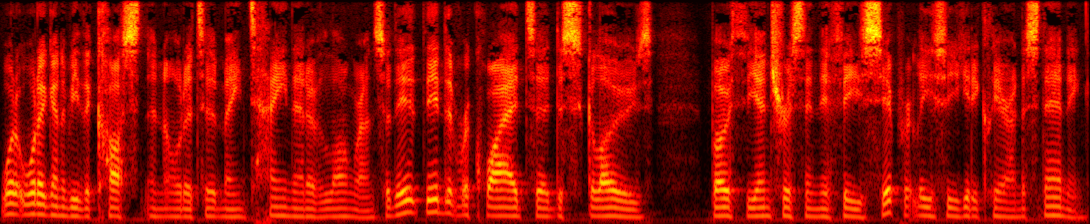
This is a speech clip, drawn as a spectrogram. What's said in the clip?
what what are going to be the costs in order to maintain that over the long run? So they're they're required to disclose both the interest and their fees separately, so you get a clear understanding.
